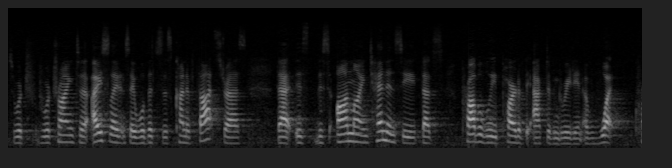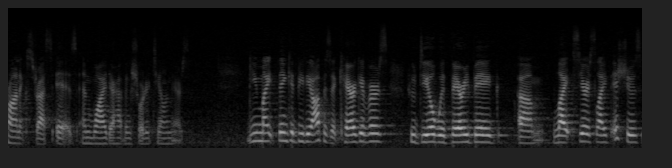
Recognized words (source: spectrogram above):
So we're, tr- we're trying to isolate and say, well, that's this kind of thought stress that is this online tendency that's probably part of the active ingredient of what chronic stress is and why they're having shorter telomeres. You might think it'd be the opposite. Caregivers who deal with very big, um, serious life issues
